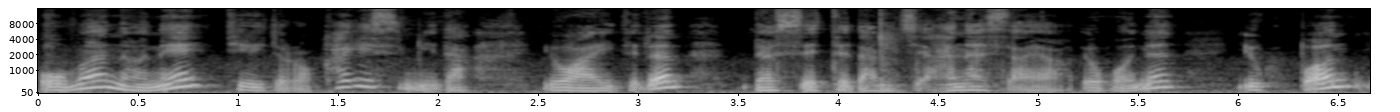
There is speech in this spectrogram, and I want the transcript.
5만 원에 드리도록 하겠습니다. 요 아이들은 몇 세트 남지 않았어요. 요거는 6번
